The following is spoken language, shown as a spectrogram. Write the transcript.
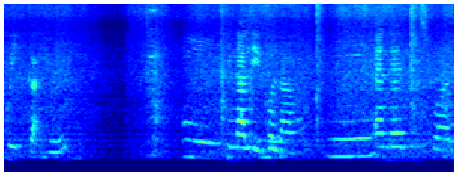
Ikat je. Tinali ko lang. And then this one.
